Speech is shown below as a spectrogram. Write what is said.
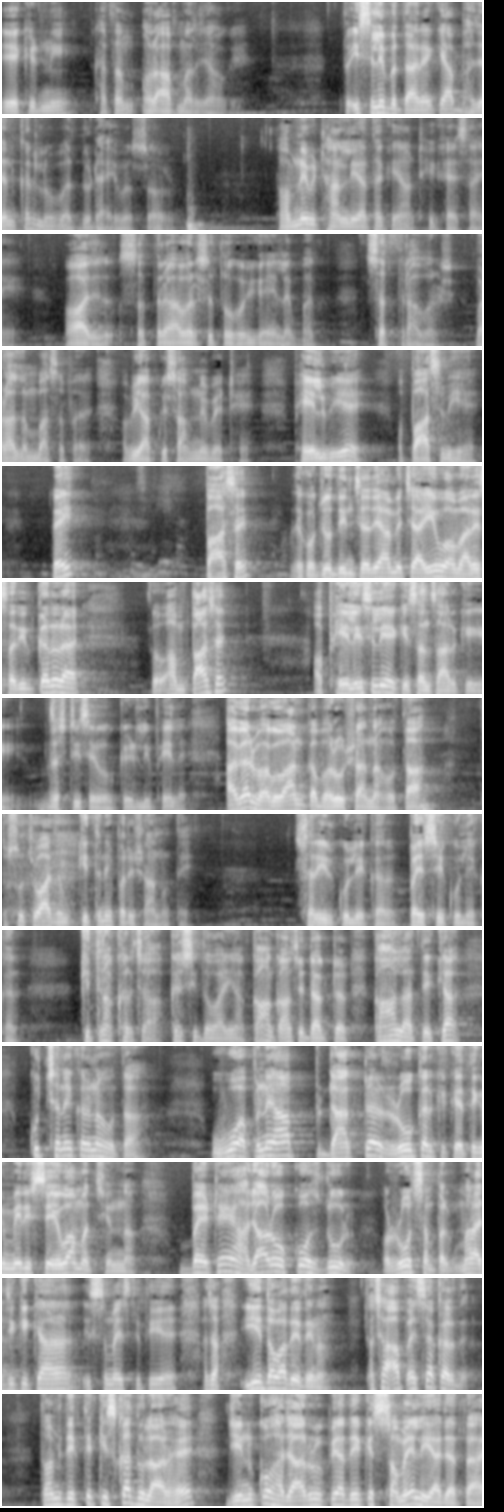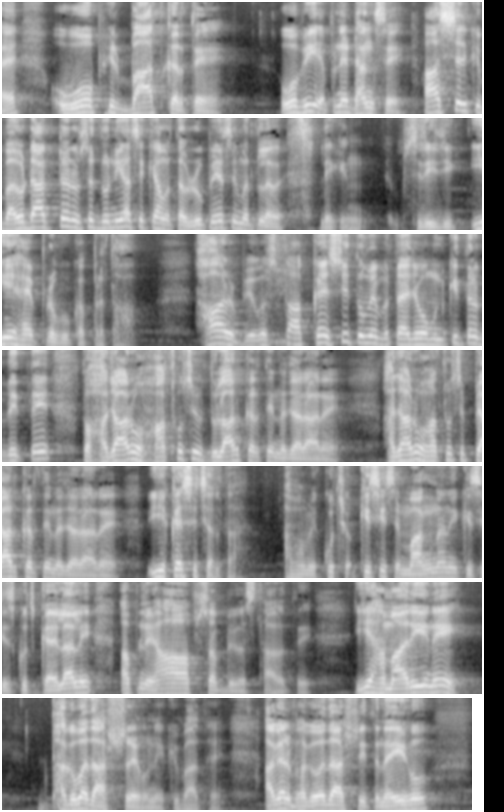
ये किडनी खत्म और आप मर जाओगे। तो इसलिए बता रहे हैं कि आप भजन कर लो बस दो ढाई वर्ष और। तो हमने भी ठान लिया था कि हाँ ठीक है, ऐसा है। आज सत्रह वर्ष तो हो ही गए लगभग, सत्रह वर्ष, बड़ा लंबा सफ़र है। अभी आपके सामने बैठे हैं। फेल भी है और पास भी है। नहीं? पास है। देखो, जो दिनचर्या हमें चाहिए, वो हमारे शरीर कर रहा है। तो हम पास है। और फेल इसलिए कि संसार की दृष्टि से वो किडली फेल है। अगर भगवान का भरोसा ना होता तो सोचो आज हम कितने परेशान होते। शरीर को लेकर, पैसे को लेकर, कितना खर्चा, कैसी दवाइयाँ, कहाँ कहाँ से डॉक्टर, कहाँ लाते, क्या? कुछ नहीं करना होता। वो अपने आप डॉक्टर रो करके कहते कि मेरी सेवा मत छीनना। बैठे हैं हज़ारों कोस दूर और रोज संपर्क। महाराज जी की क्या इस समय स्थिति है? अच्छा ये दवा दे देना। अच्छा आप ऐसा कर दे। तो हम देखते किसका दुलार है। जिनको हज़ारों रुपया दे के समय लिया जाता है, वो फिर बात करते हैं। वो भी अपने ढंग से। आश्चर्य की बात, वो डॉक्टर, उसे दुनिया से क्या मतलब? रुपये से मतलब है। लेकिन श्री जी, ये है प्रभु का प्रताप। हर व्यवस्था कैसी तुम्हें बताया? जब हम उनकी तरफ़ देखते हैं तो हज़ारों हाथों से दुलार करते नज़र आ रहे हैं। हज़ारों हाथों से प्यार करते नज़र आ रहे हैं। ये कैसे चलता? है अब हमें कुछ किसी से मांगना नहीं, किसी से कुछ कहला नहीं। अपने आप सब व्यवस्था होती ये हमारी नहीं, भगवद आश्रय होने की बात है। अगर भगवद आश्रित नहीं हो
